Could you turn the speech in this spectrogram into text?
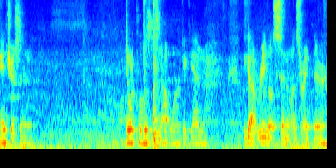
Interesting. Door closed does not work again. You got Regal Cinemas right there.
